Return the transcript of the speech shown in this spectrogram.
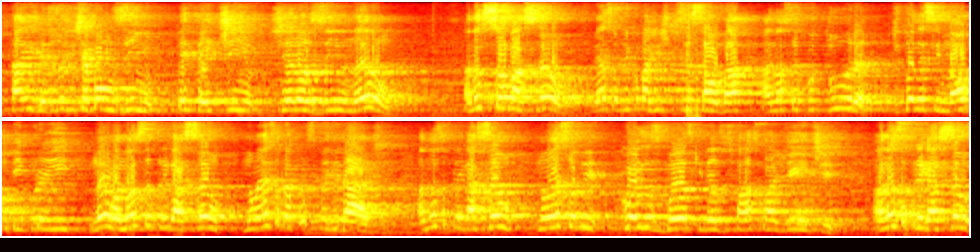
está em Jesus, a gente é bonzinho, perfeitinho, cheirosinho. Não. A nossa salvação não é sobre como a gente precisa salvar a nossa cultura de todo esse mal que tem por aí. Não, a nossa pregação não é sobre a prosperidade. A nossa pregação não é sobre coisas boas que Deus faz com a gente. A nossa pregação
